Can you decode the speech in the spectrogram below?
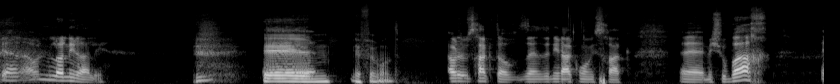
כן, אבל לא נראה לי. אמ, יפה מאוד. אבל זה משחק טוב, זה, זה נראה כמו משחק uh, משובח. Uh,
